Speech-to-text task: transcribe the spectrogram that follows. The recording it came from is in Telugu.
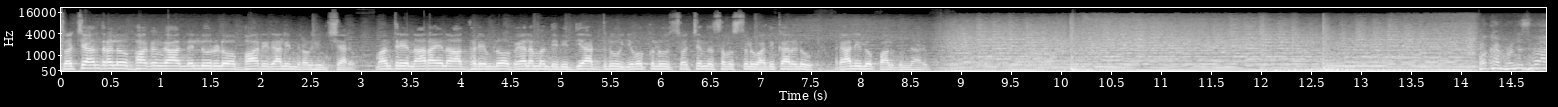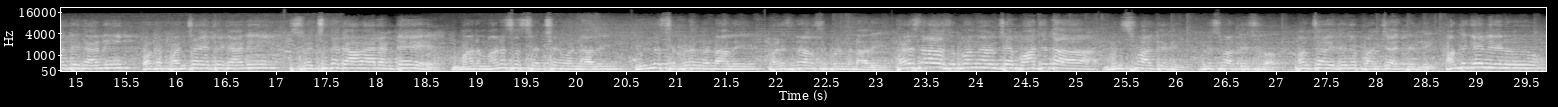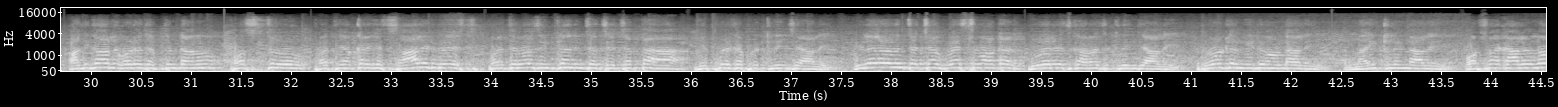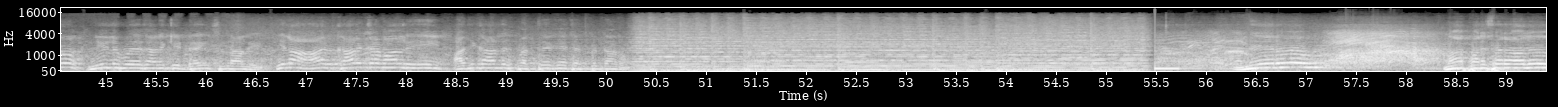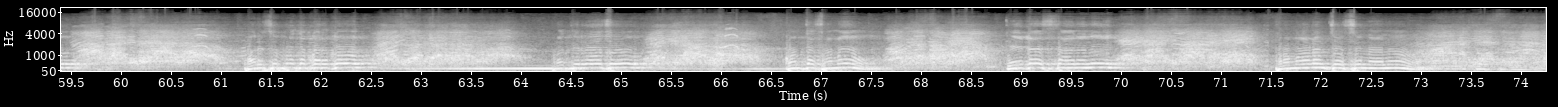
స్వచ్ఛాంధ్రలో భాగంగా నెల్లూరులో భారీ ర్యాలీ నిర్వహించారు. మంత్రి నారాయణ ఆధ్వర్యంలో వేల మంది విద్యార్థులు యువకులు స్వచ్ఛంద సంస్థలు అధికారులు ర్యాలీలో పాల్గొన్నారు. ఒక మున్సిపాలిటీ కానీ ఒక పంచాయతీ కానీ స్వచ్ఛత కావాలంటే మన మనసు స్వచ్ఛంగా ఉండాలి ఇల్లు శుభ్రంగా ఉండాలి పరిసరాలు శుభ్రంగా ఉండాలి. పరిసరాలు శుభ్రంగా ఉంచే బాధ్యత మున్సిపాలిటీది మున్సిపాలిటీస్లో పంచాయతీని పంచాయతీది. అందుకే నేను అధికారులు కూడా చెప్తుంటాను ఫస్ట్ ప్రతి ఒక్కరికి సాలిడ్ వేస్ట్ ప్రతిరోజు ఇంట్లో నుంచి వచ్చే చెత్త ఎప్పటికప్పుడు క్లీన్ చేయాలి. ఇళ్ళలో నుంచి వచ్చే వేస్ట్ వాటర్ ఏ రోజుకి ఆ రోజు క్లీన్ చేయాలి. రోడ్లు నీట్గా ఉండాలి లైట్లు ఉండాలి వర్షాకాలం కాలంలో నీళ్ళు పోయేదానికి డ్రైన్స్ ఉండాలి. ఇలా ఆరు కార్యక్రమాల్ని అధికారులకు ప్రత్యేకంగా చెప్తుంటాను నేను నా పరిసరాలు పరిశుభ్రత కొరకు ప్రతిరోజు కొంత సమయం కేటాయిస్తానని ప్రమాణం చేస్తున్నాను. แก่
